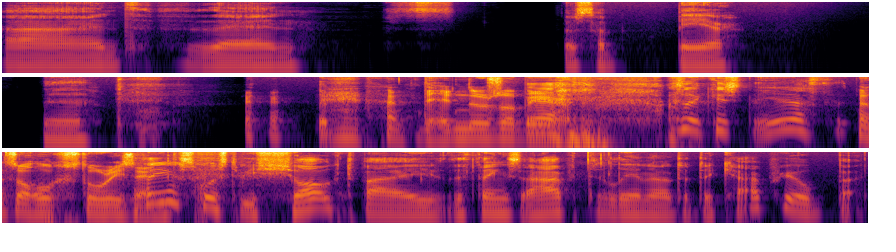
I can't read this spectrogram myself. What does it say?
and then there's a bear yeah. and then there's a bear. Yeah. I was like, yeah, that's a whole story. I think I'm supposed to be shocked by the things that happened to Leonardo DiCaprio, but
